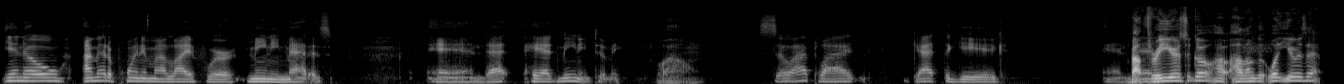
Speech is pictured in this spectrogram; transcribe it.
you know, I'm at a point in my life where meaning matters, and that had meaning to me. Wow. So I applied, got the gig, and About three years ago. How, how long? ago? What year was that?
